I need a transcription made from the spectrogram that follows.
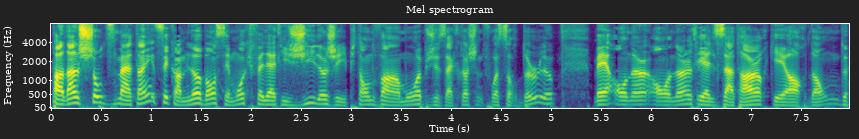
pendant le show du matin, tu sais, comme là, bon, c'est moi qui fais la régie, là, j'ai les pitons devant moi, puis je les accroche une fois sur deux, là. Mais on a, on a un réalisateur qui est hors d'onde.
